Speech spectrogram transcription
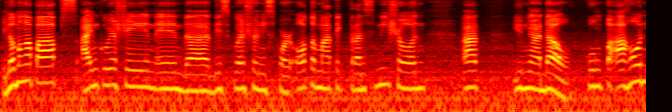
Hello mga paps, I'm Kuya Shane and uh, this question is for automatic transmission at yun nga daw, kung paahon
